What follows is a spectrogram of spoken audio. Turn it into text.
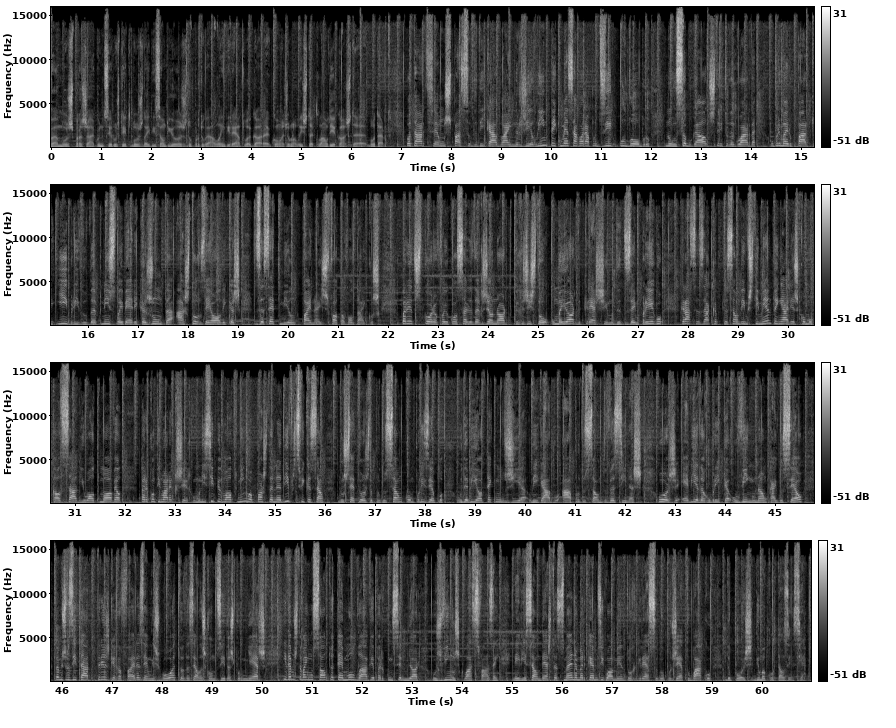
Vamos para já conhecer os títulos da edição de hoje do Portugal em direto, agora com a jornalista Cláudia Costa. Boa tarde. Boa tarde. É um espaço dedicado à energia limpa e começa agora a produzir o dobro. No Sabugal, distrito da Guarda, o primeiro parque híbrido da Península Ibérica junta às torres eólicas 17 mil painéis fotovoltaicos. Paredes de Cora foi o Conselho da Região Norte que registrou o maior decréscimo de desemprego, graças à captação de investimento em áreas como o calçado e o automóvel. Para continuar a crescer, o município do Alto Minho aposta na diversificação dos setores de produção, como por exemplo o da biotecnologia ligado à produção de vacinas. Hoje é dia da rubrica O Vinho Não Cai do Céu. Vamos visitar três garrafeiras em Lisboa, todas elas conduzidas por mulheres, e damos também um salto até Moldávia para conhecer melhor os vinhos que lá se fazem. Na edição desta semana, marcamos igualmente o regresso do projeto Baco depois de uma curta ausência.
